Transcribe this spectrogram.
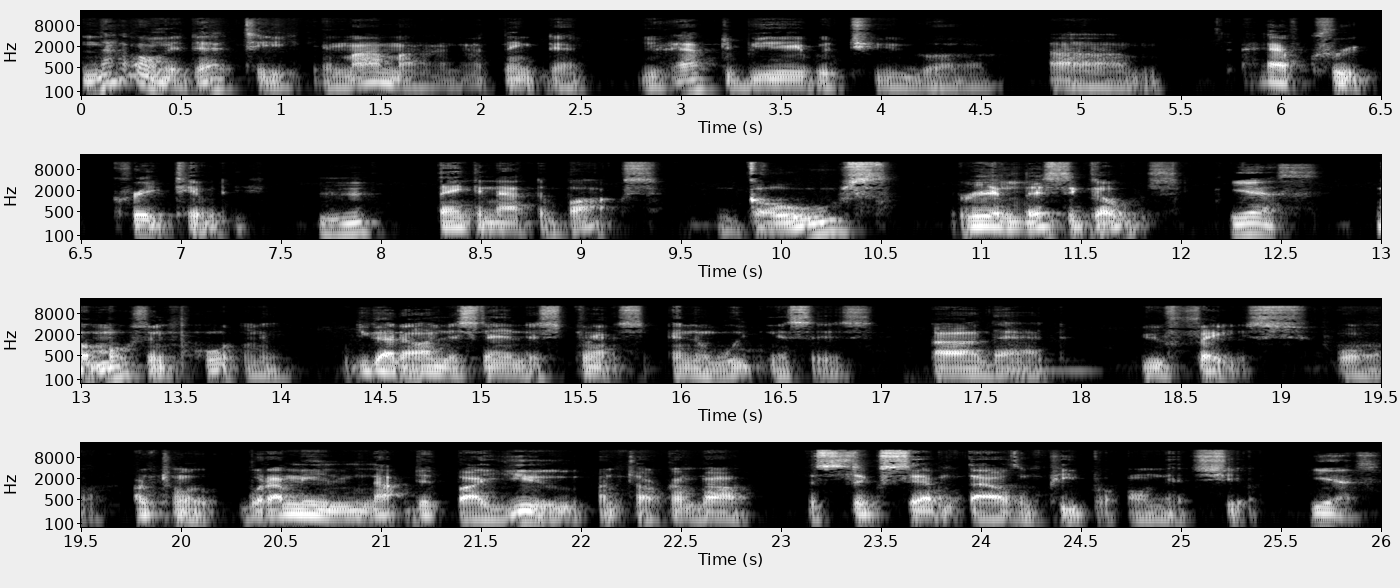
not only that, T, in my mind, I think that you have to be able to uh, um, have cre- creativity, mm-hmm. thinking out the box, goals, realistic goals. Yes. But most importantly, you got to understand the strengths and the weaknesses uh, that you face. Or I'm talking what I mean, not just by you. I'm talking about the six, seven thousand people on that ship. Yes,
